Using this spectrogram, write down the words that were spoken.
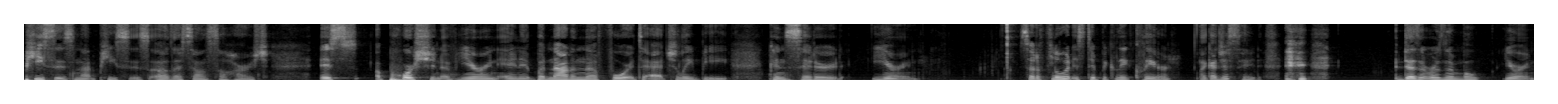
pieces, not pieces. Oh, that sounds so harsh. It's a portion of urine in it, but not enough for it to actually be considered urine. So the fluid is typically clear, like I just said. doesn't resemble urine,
